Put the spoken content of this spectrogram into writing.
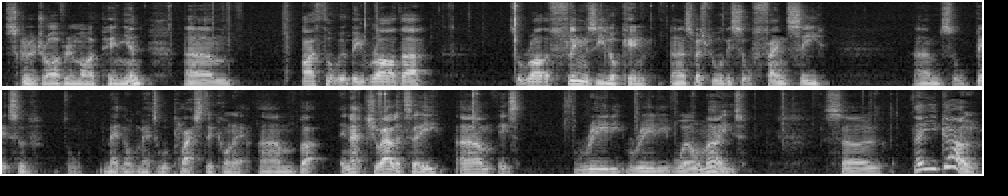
screwdriver, in my opinion. Um, I thought it would be rather, sort of rather flimsy looking, uh, especially with all these sort of fancy um, sort of bits of, sort of not metal, but plastic on it. Um, but in actuality, um, it's really, really well made. So there you go.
